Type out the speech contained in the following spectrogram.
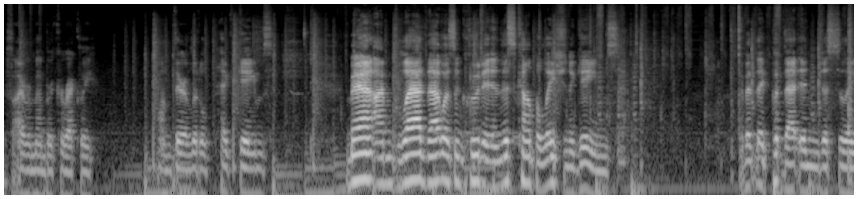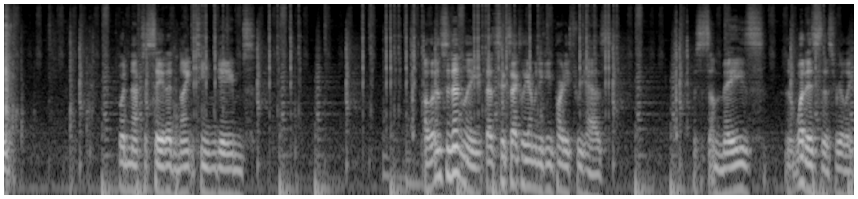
If I remember correctly. On their little peg games. Man, I'm glad that was included in this compilation of games. I bet they put that in just so they wouldn't have to say it had 19 games. Although, incidentally, that's exactly how many Game Party 3 has. This is a maze. What is this, really?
